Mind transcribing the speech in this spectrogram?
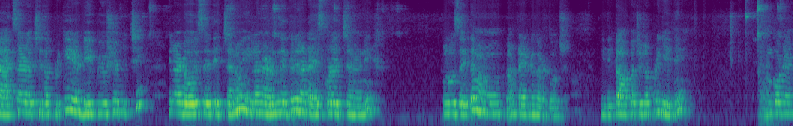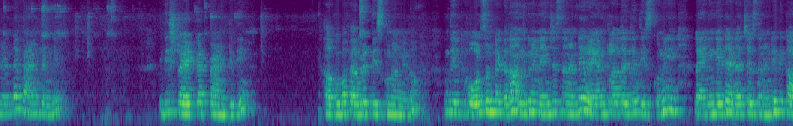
back side వచ్చేటప్పటికి డీప్ యూ షేప్ ఇచ్చి ఇలా డోరీస్ అయితే ఇచ్చాను. ఇలా నడుము దగ్గర ఇలా టైస్ కూడా ఇచ్చానండి. లూజ్ అయితే మనం టైట్గా కట్టుకోవచ్చు. ఇది టాప్ వచ్చేటప్పటికి ఇది. ఇంకోటి ఏంటంటే ప్యాంట్ అండి. ఇది స్ట్రైట్ కట్ ప్యాంట్ ఇది. హకోబా ఫ్యాబ్రిక్ తీసుకున్నాను నేను. దీనికి హోల్స్ ఉంటాయి కదా అందుకు నేను ఏం చేశానంటే రేయన్ క్లాత్ అయితే తీసుకొని లైనింగ్ అయితే అటాచ్ చేశానండి. ఇది కా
